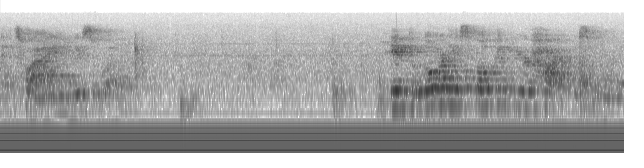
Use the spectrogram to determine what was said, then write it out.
That's why I am this way. If the Lord has spoken to your heart this morning,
